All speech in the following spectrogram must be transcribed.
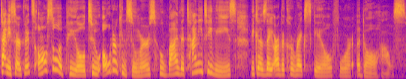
Tiny Circuits also appeal to older consumers who buy the tiny TVs because they are the correct scale for a dollhouse.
